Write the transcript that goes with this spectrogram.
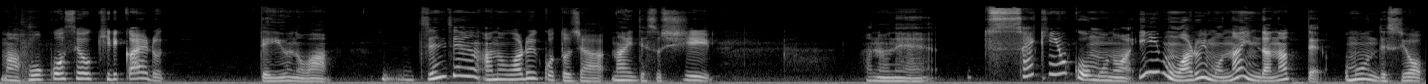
まあ方向性を切り替えるっていうのは、全然あの悪いことじゃないですし、あのね、最近よく思うのは、いいも悪いもないんだなって思うんですよ。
